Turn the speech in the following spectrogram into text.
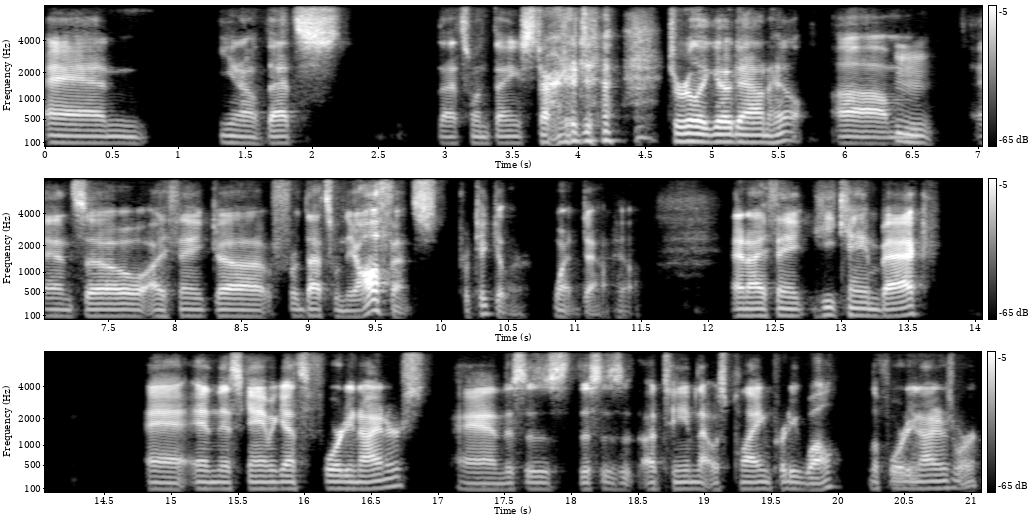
and you know that's that's when things started to, to really go downhill. Um, Mhm. and so I think uh, for that's when the offense, in particular, went downhill. And I think he came back a- in this game against the 49ers. And this is this is a team that was playing pretty well. The 49ers were,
